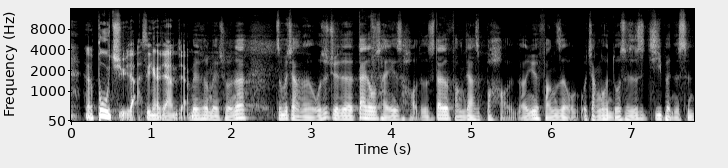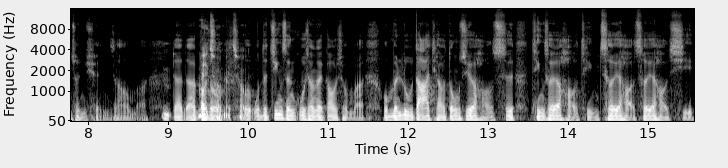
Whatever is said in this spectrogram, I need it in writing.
布局的，是应该这样讲。没错没错，那。怎么讲呢？我是觉得带动产业是好的，但是带动房价是不好的，然后因为房子我我讲过很多次，这是基本的生存权，你知道吗？嗯、对，然后高雄，没错没错，我我的精神故乡在高雄嘛，我们路大条，东西又好吃，停车又好停，车也好，车也好骑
